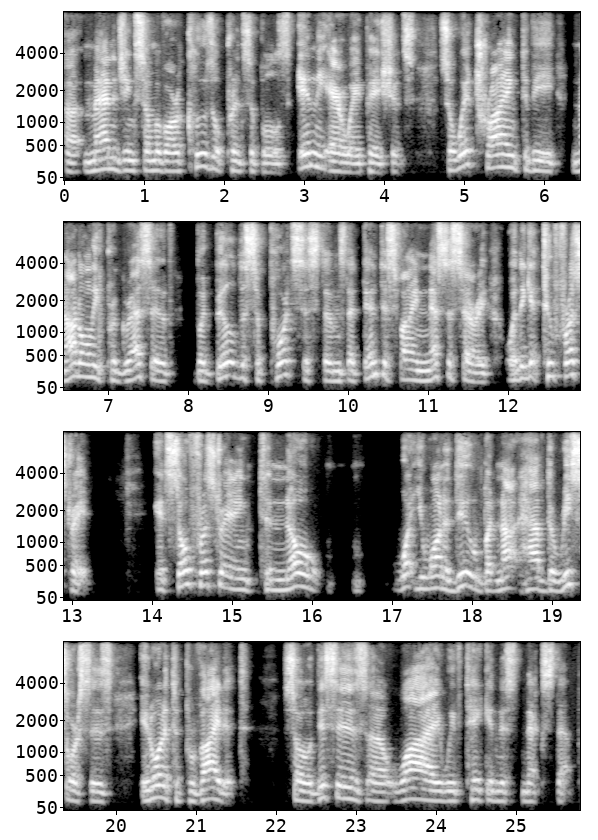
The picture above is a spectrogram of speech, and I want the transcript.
uh, managing some of our occlusal principles in the airway patients. So we're trying to be not only progressive, but build the support systems that dentists find necessary or they get too frustrated. It's so frustrating to know what you want to do, but not have the resources in order to provide it. So, this is uh, why we've taken this next step.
